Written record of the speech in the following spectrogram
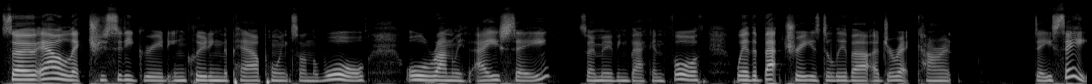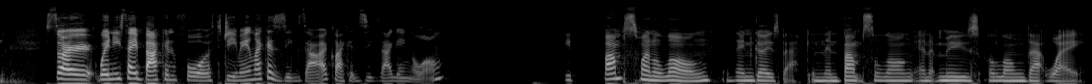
So our electricity grid, including the power points on the wall, all run with AC, so moving back and forth, where the batteries deliver a direct current DC. So when you say back and forth, do you mean like a zigzag, like it's zigzagging along? It bumps one along and then goes back and then bumps along and it moves along that way.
